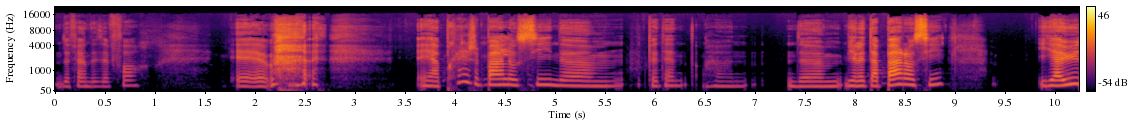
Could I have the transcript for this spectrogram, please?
de faire des efforts. Et, et, après, je parle aussi de, peut-être, euh, de Violetta Parra aussi. Il y a eu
